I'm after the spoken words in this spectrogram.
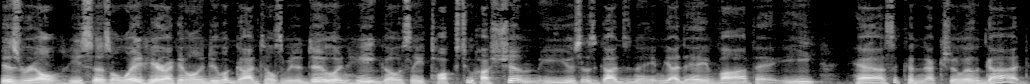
Israel, he says, well, wait here, I can only do what God tells me to do. And he goes and he talks to Hashem. He uses God's name, Yadhe Vave. He has a connection with God.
